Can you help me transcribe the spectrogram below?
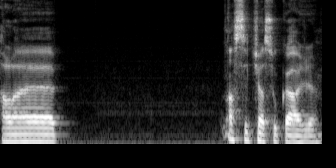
Ale asi čas ukáže.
